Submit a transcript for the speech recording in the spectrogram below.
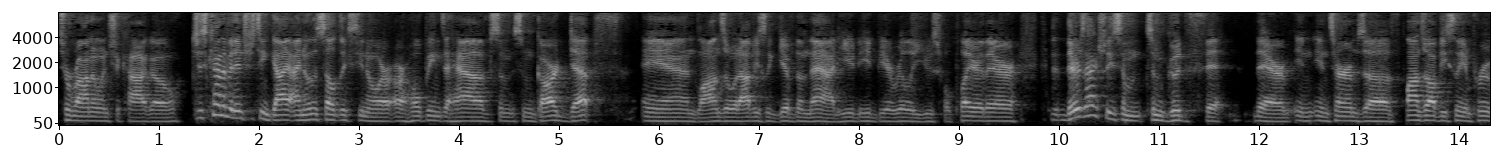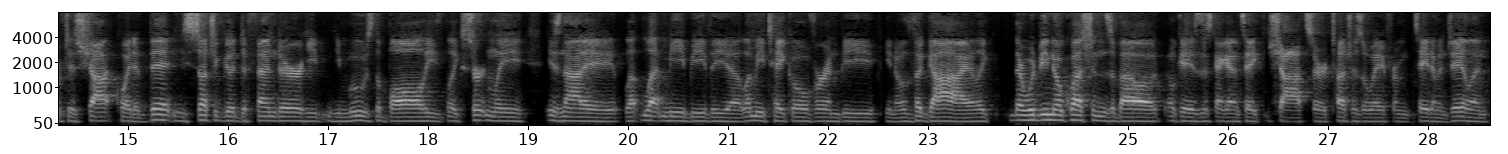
Toronto and Chicago. Just kind of an interesting guy. I know the Celtics, you know, are, are hoping to have some some guard depth and Lonzo would obviously give them that. He'd, he'd be a really useful player there. There's actually some some good fit there in, in terms of Lonzo obviously improved his shot quite a bit. He's such a good defender. He he moves the ball. He like certainly is not a let, let me be the uh, let me take over and be you know the guy. Like there would be no questions about okay is this guy going to take shots or touches away from Tatum and Jalen.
